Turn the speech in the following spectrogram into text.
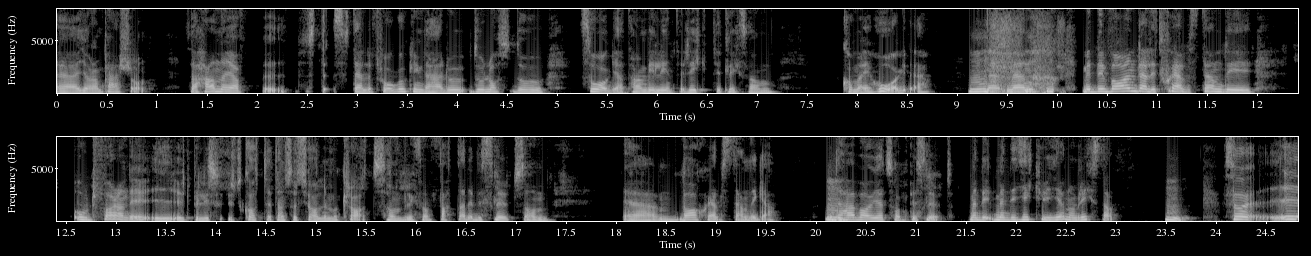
Göran Persson. Så han när jag eh, ställde frågor kring det här, då, då, då såg jag att han ville inte riktigt liksom komma ihåg det. Mm. Men, men, men, det var en väldigt självständig ordförande i utbildningsutskottet, en socialdemokrat, som liksom fattade beslut som eh, var självständiga. Mm. Och det här var ju ett sådant beslut. Men det, men det gick ju igenom riksdagen. Mm. Så i,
